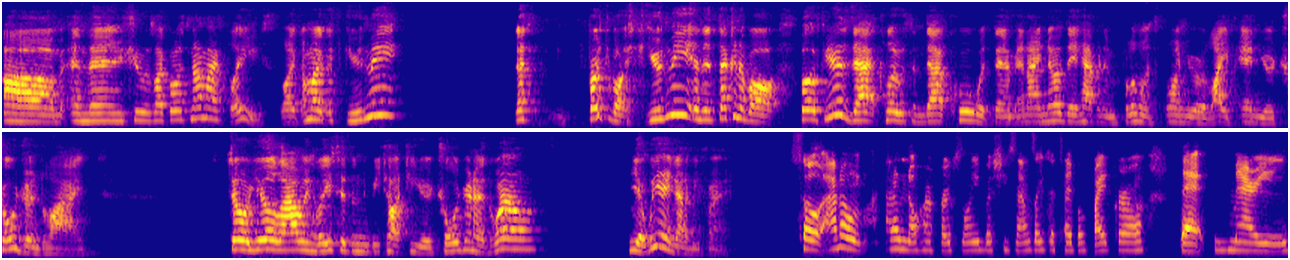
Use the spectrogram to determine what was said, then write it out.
Um, and then she was like, well, it's not my place. Like, I'm like, excuse me? That's, first of all, excuse me? And then second of all, well, if you're that close and that cool with them, and I know they have an influence on your life and your children's lives, so you're allowing racism to be taught to your children as well? Yeah, we ain't got to be friends. So I don't I don't know her personally, but she sounds like the type of white girl that marries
